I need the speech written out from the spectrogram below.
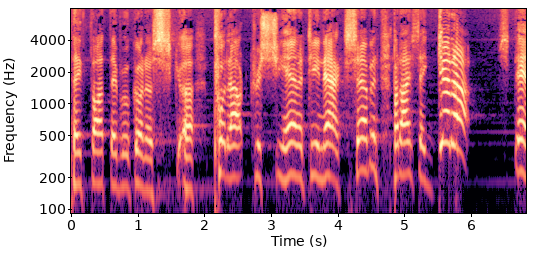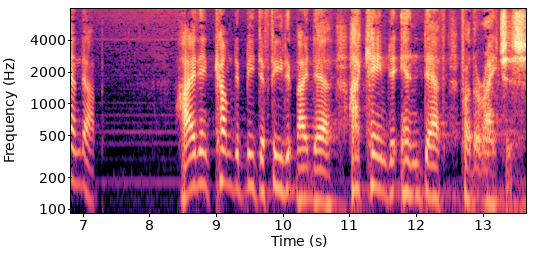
They thought they were going to uh, put out Christianity in Acts 7, but I say, get up, stand up. I didn't come to be defeated by death. I came to end death for the righteous.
